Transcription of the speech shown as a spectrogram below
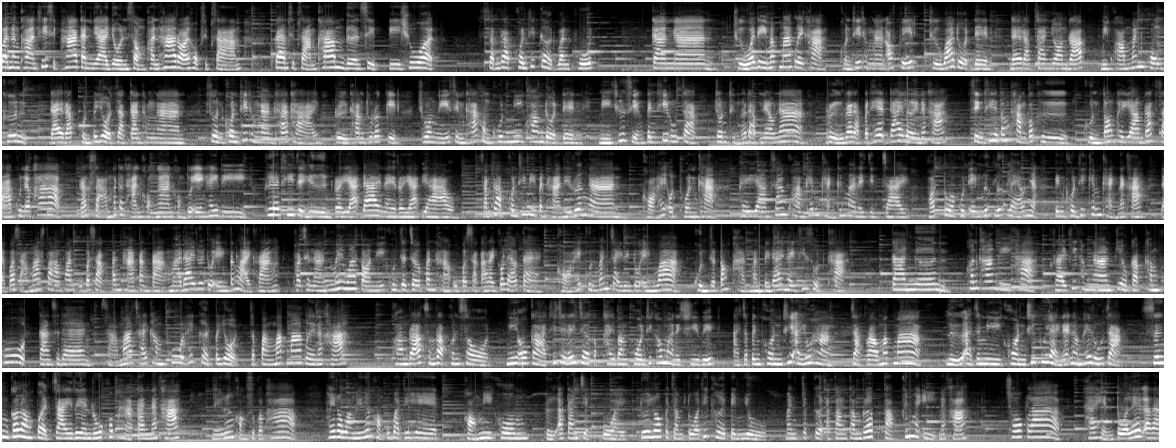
วันอังคารที่ 15 กันยายน 2563 แรม 13 ค่ำเดือน 10 ปีชวด สำหรับคนที่เกิดวันพุธ การงานถือว่าดีมาก ๆ เลยค่ะ คนที่ทำงานออฟฟิศถือว่าโดดเด่น ได้รับการยอมรับ มีความมั่นคงขึ้น ได้รับผลประโยชน์จากการทำงาน ส่วนคนที่ทำงานค้าขาย หรือทำธุรกิจ ช่วงนี้สินค้าของคุณมีความโดดเด่น มีชื่อเสียงเป็นที่รู้จักจนถึงระดับแนวหน้า หรือระดับประเทศได้เลยนะคะ สิ่งที่จะต้องทำก็คือ คุณต้องพยายามรักษาคุณภาพ รักษามาตรฐานของงานของตัวเองให้ดี เพื่อที่จะยืนระยะได้ในระยะยาวสำหรับคนที่มีปัญหาในเรื่องงาน ขอให้อดทนค่ะ พยายามสร้างความเข้มแข็งขึ้นมาในจิตใจ ราะตัวคุณเองลึกๆแล้วเนี่ยเป็นคนที่เข้มแข็งนะคะ แล้วก็สามารถฝ่าฟันอุปสรรคปัญหาต่างๆ มาได้ด้วยตัวเองตั้งหลายครั้ง เพราะฉะนั้นไม่ว่าตอนนี้คุณจะเจอปัญหาอุปสรรคอะไรก็แล้วแต่ ขอให้คุณมั่นใจในตัวเองว่า คุณจะต้องผ่านมันไปได้ในที่สุดค่ะ การเงินค่อนข้างดีค่ะ ใครที่ทำงานเกี่ยวกับคำพูด การแสดงสามารถใช้คำพูดให้เกิดประโยชน์จะปังมากๆเลยนะคะ ความรักสำหรับคนโสด มีโอกาสที่จะได้เจอกับใครบางคนที่เข้ามาในชีวิต อาจจะเป็นคนที่อายุห่างจากเรามากๆ หรืออาจจะมีคนที่ผู้ใหญ่แนะนำให้รู้จัก ซึ่งก็ลองเปิดใจเรียนรู้คบหากันนะคะ ในเรื่องของสุขภาพ ให้ระวังในเรื่องของอุบัติเหตุ ของมีคม หรืออาการเจ็บป่วย ด้วยโรคประจำตัวที่เคยเป็นอยู่ มันจะเกิดอาการกำเริบกลับขึ้นมาอีกนะคะ โชคลาภถ้าเห็นตัวเลขอะไร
